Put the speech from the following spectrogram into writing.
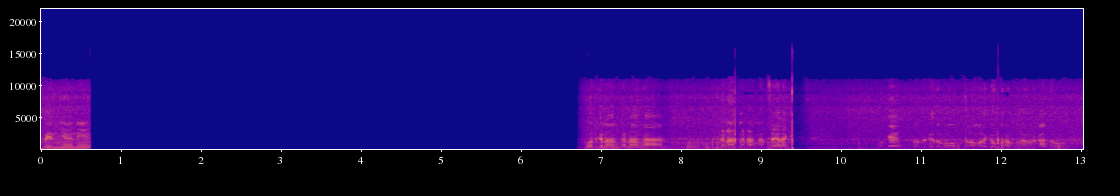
pinnya nih. Buat kenang-kenangan, kenang-kenangan saya lagi di. Oke, sampai ketemu. Assalamualaikum warahmatullahi wabarakatuh.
